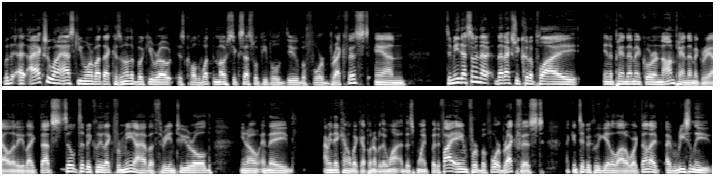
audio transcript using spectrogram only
well, I actually want to ask you more about that because another book you wrote is called "What the Most Successful People Do Before Breakfast," and to me, that's something that that actually could apply in a pandemic or a non-pandemic reality. Like that's still typically like for me, I have a three and two year old, you know, and they, I mean, they kind of wake up whenever they want at this point. But if I aim for before breakfast, I can typically get a lot of work done. I've, I've recently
